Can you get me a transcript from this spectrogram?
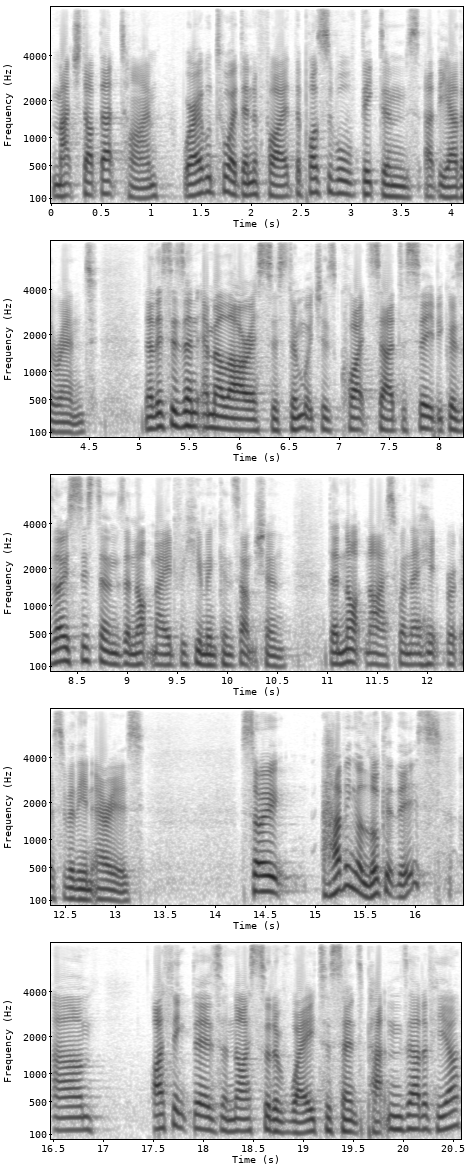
matched up that time, we're able to identify the possible victims at the other end. Now, this is an MLRS system, which is quite sad to see because those systems are not made for human consumption. They're not nice when they hit civilian areas. So, having a look at this, um, I think there's a nice sort of way to sense patterns out of here.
